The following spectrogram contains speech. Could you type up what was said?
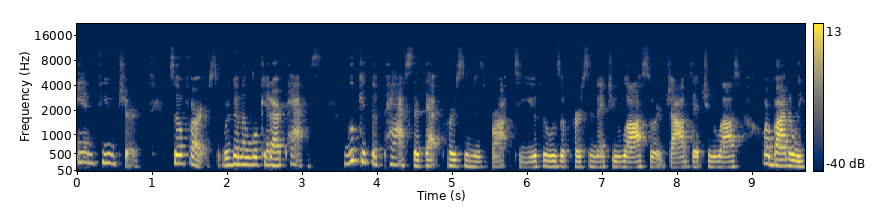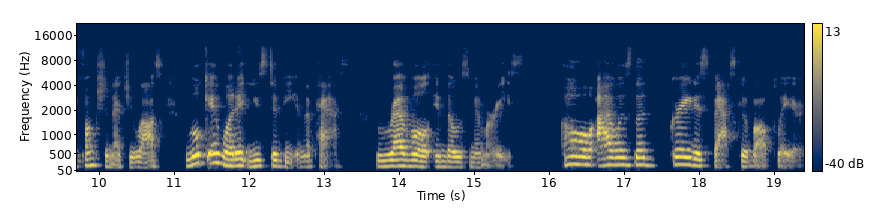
and future. So, first, we're going to look at our past. Look at the past that that person has brought to you. If it was a person that you lost, or a job that you lost, or bodily function that you lost, look at what it used to be in the past. Revel in those memories. Oh, I was the greatest basketball player.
